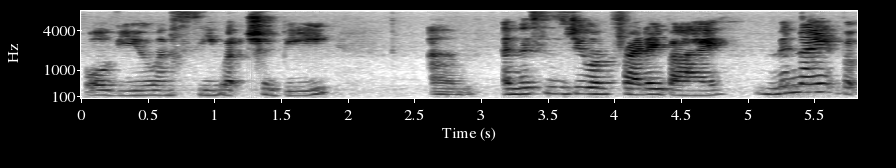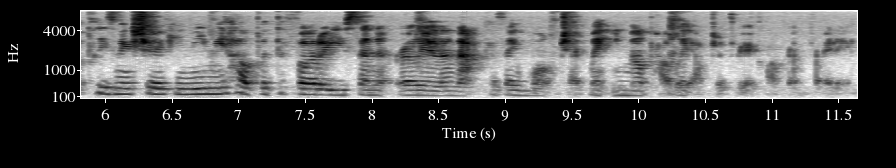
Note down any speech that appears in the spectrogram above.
full view and see what it should be. Um, and this is due on Friday by midnight, but please make sure if you need me help with the photo, you send it earlier than that because I won't check my email probably after 3 o'clock on Friday.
